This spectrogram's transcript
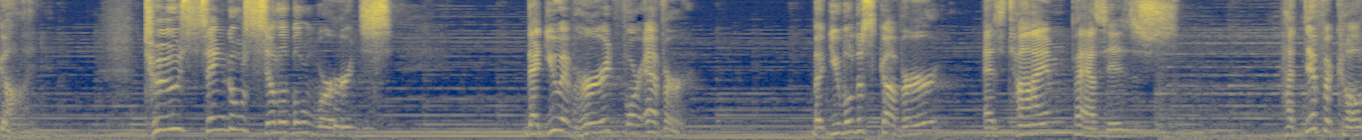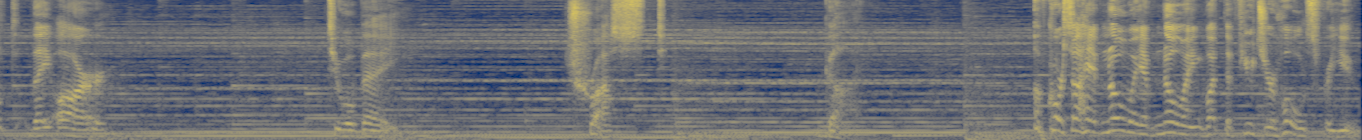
God. Two single syllable words that you have heard forever, but you will discover as time passes how difficult they are to obey. Trust God. Of course, I have no way of knowing what the future holds for you.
